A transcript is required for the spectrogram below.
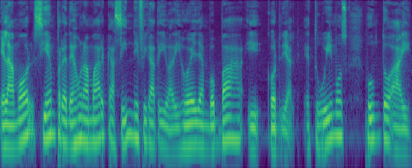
El amor siempre deja una marca significativa, dijo ella en voz baja y cordial. Estuvimos juntos ahí.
